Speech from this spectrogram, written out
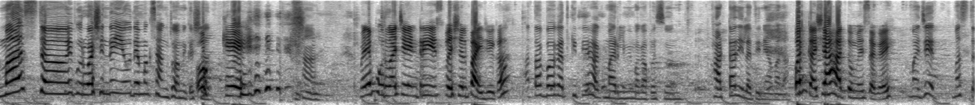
मस्त. हे पूर्वा शिंदे येऊ दे मग सांगतो आम्ही कशा. ओके. हा. म्हणजे पूर्वाची एंट्री स्पेशल पाहिजे का? आता बघ आता किती हाक मारली मी मगापासून. फाटा दिला तिने आम्हाला. पण कशा आहात तुम्ही सगळे? मजेत मस्त.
